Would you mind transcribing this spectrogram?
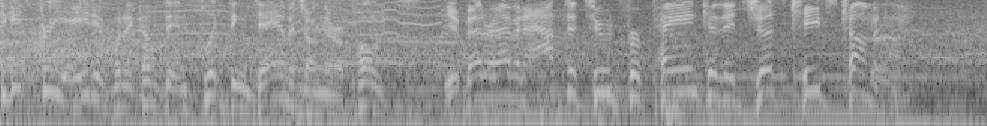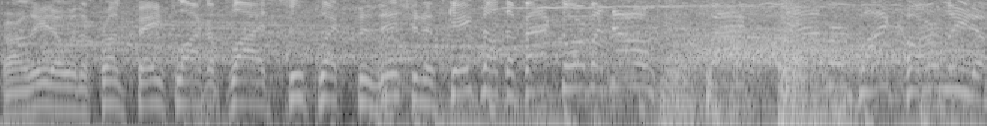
to get creative when it comes to inflicting damage on their opponents. You better have an aptitude for pain because it just keeps coming. Carlito with a front face lock applied, suplex position, escapes out the back door, but no! Backstabber by Carlito.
